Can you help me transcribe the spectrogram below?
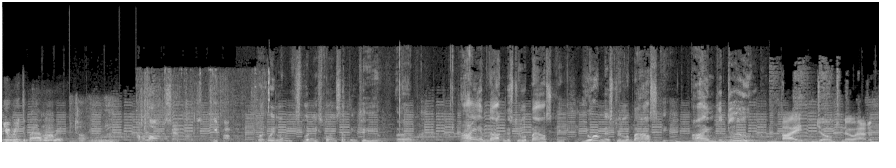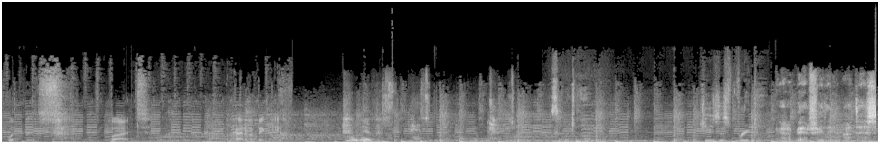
You read the Bible, Greg. Talking to me? I'm a law samurai. Keep up. Wait, wait, let me let me explain something to you. Uh, I am not Mr. Lebowski. You're Mr. Lebowski. I'm the dude. I don't know how to put this, but I'm kind of a big deal. Well, there's past your So what you want? Jesus freak. I got a bad feeling about this.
